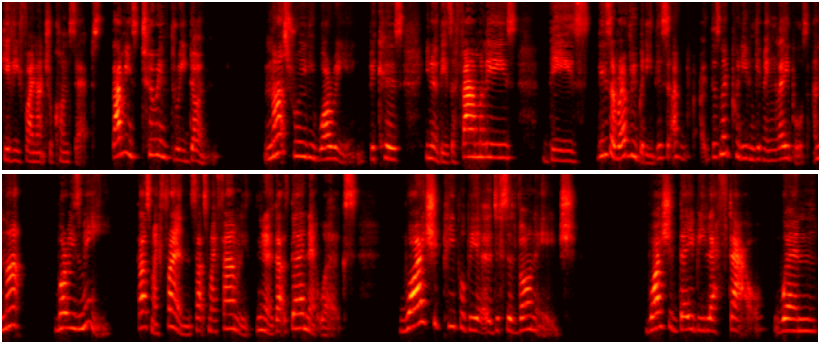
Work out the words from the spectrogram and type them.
give you financial concepts. That means two in three don't and that's really worrying because you know these are families these these are everybody. These I, there's no point even giving labels. And that worries me. That's my friends. That's my family. You know that's their networks. Why should people be at a disadvantage? Why should they be left out when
